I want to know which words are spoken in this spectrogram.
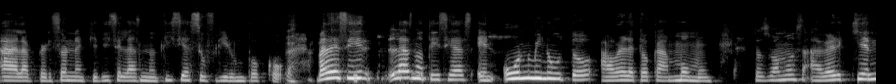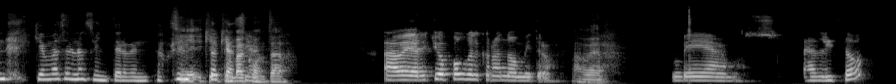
a la persona que dice las noticias sufrir un poco. Va a decir las noticias en un minuto, ahora le toca a Momo. Entonces vamos a ver quién, quién va a ser nuestro interventor. Sí, ¿quién, va a contar? A ver, yo pongo el cronómetro. A ver. Veamos. ¿Estás listo?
